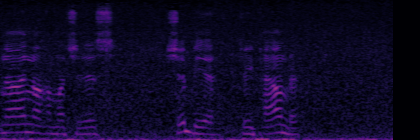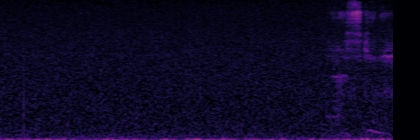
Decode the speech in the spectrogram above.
No, I know how much it is. Should be a three pounder. Yeah, skinny.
